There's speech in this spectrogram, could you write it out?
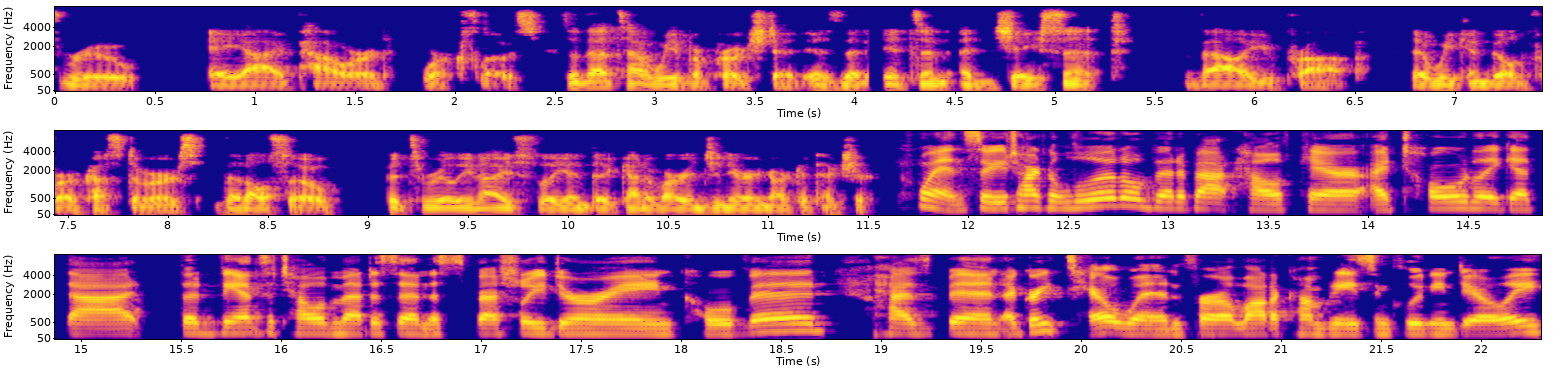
through AI powered workflows. So that's how we've approached it is that it's an adjacent value prop that we can build for our customers that also fits really nicely into kind of our engineering architecture. Kwin, so you talked a little bit about healthcare. I totally get that. The advance of telemedicine, especially during COVID, has been a great tailwind for a lot of companies, including Daily.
